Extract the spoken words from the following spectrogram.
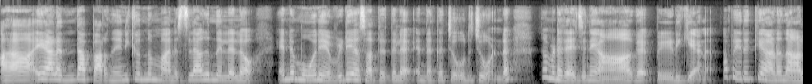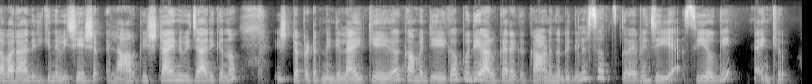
അയാൾ എന്താ പറഞ്ഞത് എനിക്കൊന്നും മനസ്സിലാകുന്നില്ലല്ലോ. എന്റെ മോൻ എവിടെയാണ് സത്യത്തിൽ? എന്നൊക്കെ ചോദിച്ചുകൊണ്ട് നമ്മുടെ രചന ആകെ പേടിക്കുകയാണ്. അപ്പോൾ ഇതൊക്കെയാണ് നാളെ വരാനിരിക്കുന്ന വിശേഷം. എല്ലാവർക്കും ഇഷ്ടമായെന്ന് വിചാരിക്കുന്നു. ഇഷ്ടപ്പെട്ടിട്ടുണ്ടെങ്കിൽ ലൈക്ക് ചെയ്യുക കമന്റ് ചെയ്യുക. പുതിയ ആൾക്കാരൊക്കെ കാണുന്നുണ്ടെങ്കിൽ സബ്സ്ക്രൈബ് ചെയ്യുക. സി യോഗി താങ്ക്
